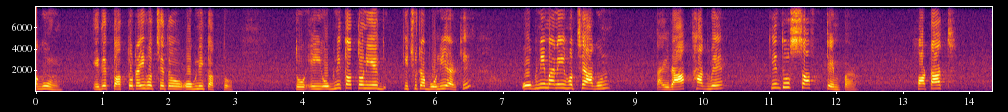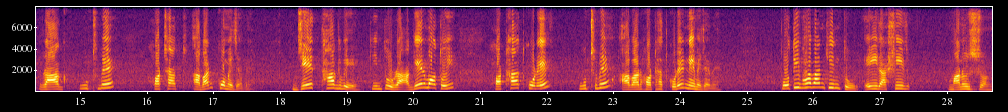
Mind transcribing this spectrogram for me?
আগুন, এদের তত্ত্বটাই হচ্ছে তো অগ্নিতত্ত্ব তো এই অগ্নিতত্ত্ব নিয়ে কিছুটা বলি আর কি। অগ্নি মানেই হচ্ছে আগুন, তাই রাগ থাকবে, কিন্তু সফট টেম্পার হঠাৎ রাগ উঠবে, হঠাৎ আবার কমে যাবে। জেদ থাকবে, কিন্তু রাগের মতোই হঠাৎ করে উঠবে, আবার হঠাৎ করে নেমে যাবে। প্রতিভাবান কিন্তু এই রাশির মানুষজন।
